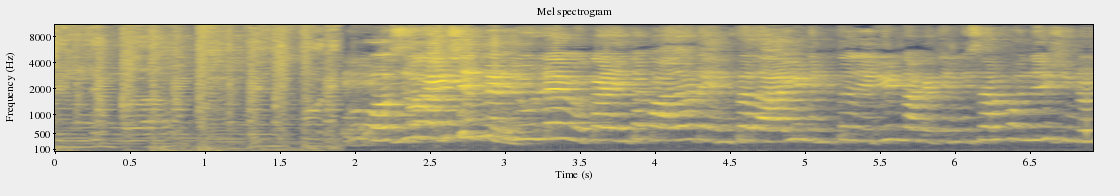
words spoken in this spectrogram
చెల్లెమ్మా కానీ ఎంత బాధపడి ఎంత తాగి ఎంత తిరిగి నాకు అయితే ఎన్నిసార్లు ఫోన్ చేసిండు.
